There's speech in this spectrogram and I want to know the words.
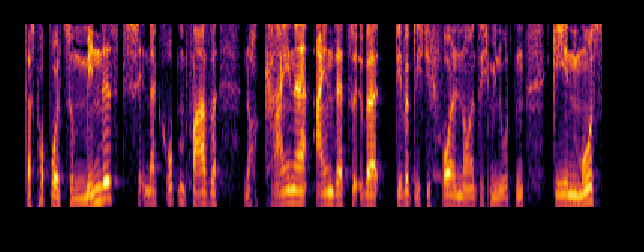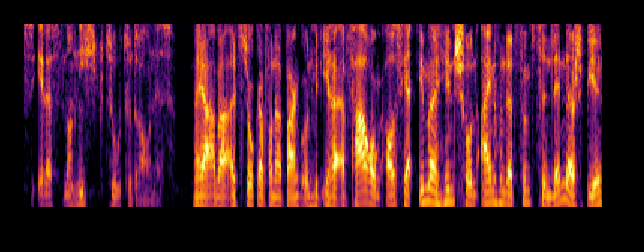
dass Pop wohl zumindest in der Gruppenphase noch keine Einsätze über die wirklich die vollen 90 Minuten gehen muss, ihr das noch nicht zuzutrauen ist. Naja, aber als Joker von der Bank und mit ihrer Erfahrung aus ja immerhin schon 115 Länderspielen,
